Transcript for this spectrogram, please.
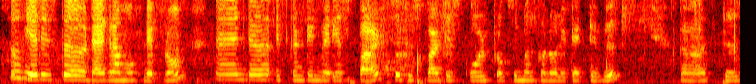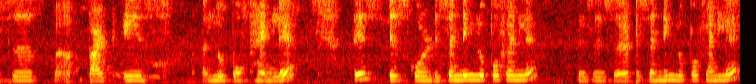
So here is the diagram of nephron and uh, it contains various parts. So this part is called proximal convoluted tubule. Uh, this uh, part is a loop of Henle. This is called descending loop of Henle. This is descending loop of Henle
